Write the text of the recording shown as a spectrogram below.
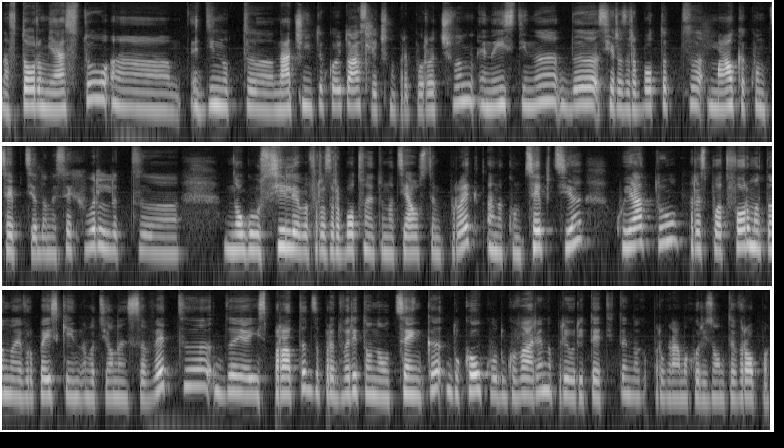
На второ място, един от начините, който аз лично препоръчвам, е наистина да си разработят малка концепция, да не се хвърлят много усилия в разработването на цялостен проект, а на концепция, която през платформата на Европейския инновационен съвет да я изпратят за предварителна оценка, доколко отговаря на приоритетите на програма Хоризонт Европа.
